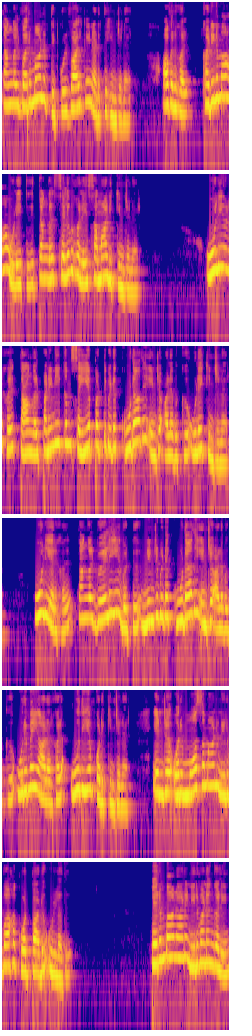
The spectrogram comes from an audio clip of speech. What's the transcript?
தங்கள் வருமானத்திற்குள் வாழ்க்கை நடத்துகின்றனர். அவர்கள் கடினமாக உழைத்து தங்கள் செலவுகளை சமாளிக்கின்றனர். ஊழியர்கள் தாங்கள் பணிநீக்கம் செய்யப்பட்டுவிடக் கூடாது என்ற அளவுக்கு உழைக்கின்றனர். ஊழியர்கள் தங்கள் வேலையை விட்டு நின்றுவிடக்கூடாது என்ற அளவுக்கு உரிமையாளர்கள் ஊதியம் கொடுக்கின்றனர் என்ற ஒரு மோசமான நிர்வாக கோட்பாடு உள்ளது. பெரும்பாலான நிறுவனங்களின்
